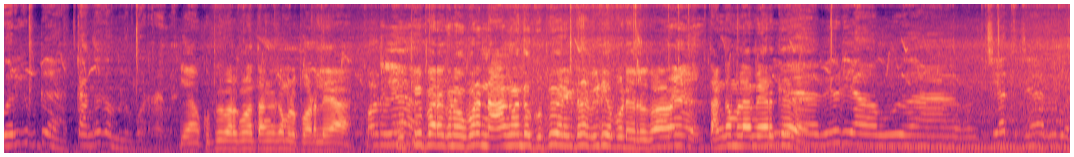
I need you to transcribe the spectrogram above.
பொறுக்கிவிட்டு தங்க கம்மல் போடுறாங்க. ஏன் குப்பி பறக்கணும் தங்க கம்மல் போடலையா? குப்பி பறக்கணும் கூட நாங்களும் இந்த குப்பி வரைக்கும் தான் வீடியோ போட்டு இருக்கோம். தங்கம் இல்லாமல் இருக்கு வீடியோ சேர்த்துட்டு வீடியோ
